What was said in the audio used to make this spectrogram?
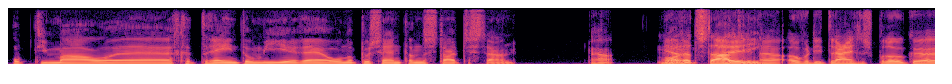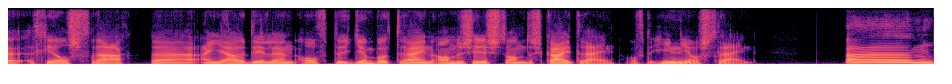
optimaal eh, getraind om hier eh, 100% aan de start te staan. Ja, dat staat Hey, hij. eh, over die trein gesproken. Gils vraagt eh, aan jou, Dylan, of de Jumbo-trein anders is dan de Skytrein of de Ineos-trein. Ehm,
